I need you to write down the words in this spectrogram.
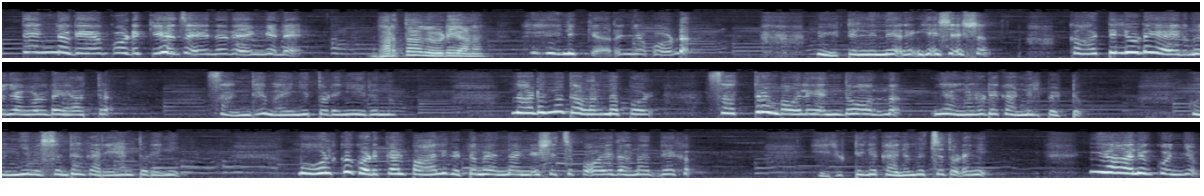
തിന്നുകയോ കൊടുക്കുകയോ ചെയ്യുന്നത് എങ്ങനെ? ഭർത്താവ് എവിടെയാണ്? എനിക്കറിഞ്ഞുകൂടാ. വീട്ടിൽ നിന്ന് ഇറങ്ങിയ ശേഷം കാട്ടിലൂടെയായിരുന്നു ഞങ്ങളുടെ യാത്ര. സന്ധ്യ മയങ്ങി തുടങ്ങിയിരുന്നു. നടന്നു തളർന്നപ്പോൾ സത്രം പോലെ എന്തോ ഒന്ന് ഞങ്ങളുടെ കണ്ണിൽ പെട്ടു. കുഞ്ഞ് വിശന്തം കരയാൻ തുടങ്ങി. മോൾക്ക് കൊടുക്കാൻ പാൽ കിട്ടുമോ എന്ന് അന്വേഷിച്ച് പോയതാണ് അദ്ദേഹം. ഇരുട്ടിന് കനം വെച്ച് തുടങ്ങി. ഞാനും കുഞ്ഞും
